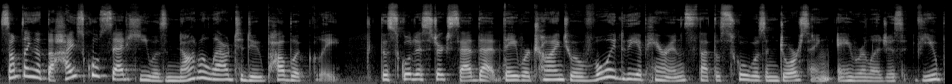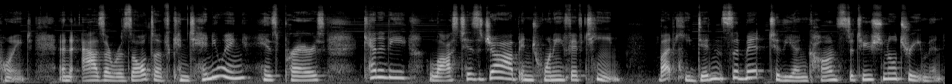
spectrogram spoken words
something that the high school said he was not allowed to do publicly. The school district said that they were trying to avoid the appearance that the school was endorsing a religious viewpoint. And as a result of continuing his prayers, Kennedy lost his job in 2015 but he didn't submit to the unconstitutional treatment.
